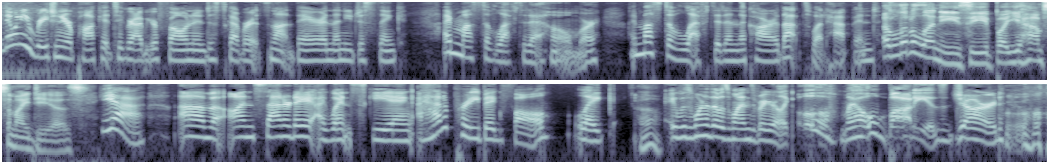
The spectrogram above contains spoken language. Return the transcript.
You know when you reach in your pocket to grab your phone and discover it's not there, and then you just think, I must have left it at home, or I must have left it in the car. That's what happened. a little uneasy, but you have some ideas. Yeah. Um, on Saturday, I went skiing. I had a pretty big fall. Like, oh. it was one of those ones where you're like, oh, my whole body is jarred. Oh.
